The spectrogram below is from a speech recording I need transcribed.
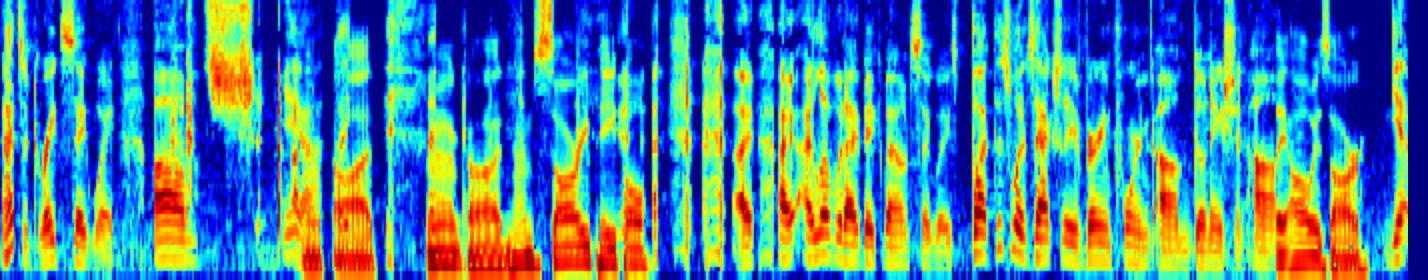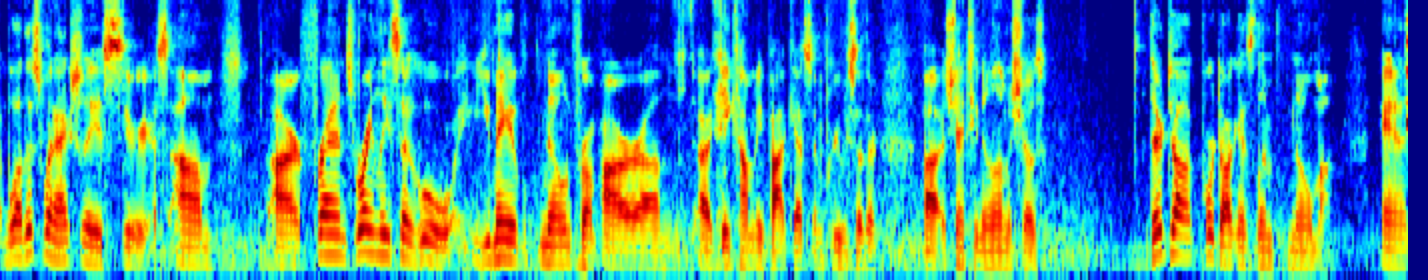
that's a great segue. Um, yeah, oh, God. oh, God. I'm sorry, people. I, I I love when I make my own segues, but this one's actually a very important um, donation. Um, They always are. Yeah, well, this one actually is serious. Our friends Roy and Lisa, who you may have known from our um, uh, gay comedy podcast and previous other uh, Shanty Lemon shows, their dog, poor dog, has lymphoma, and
